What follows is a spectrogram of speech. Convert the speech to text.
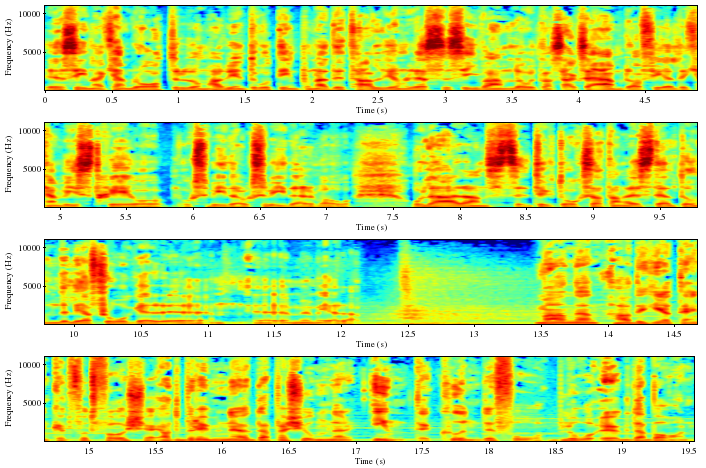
eh, sina kamrater och de hade inte gått in på några detaljer om recessiv anlag utan sagt så här, äh, du har fel, det kan visst ske och, och så vidare. Och så vidare och, och läraren tyckte också att han hade ställt underliga frågor eh, eh med mera. Mannen hade helt enkelt fått för sig att brunögda personer inte kunde få blåögda barn,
